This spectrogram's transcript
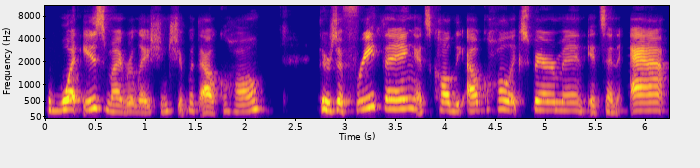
what is my relationship with alcohol? There's a free thing. It's called the alcohol experiment. It's an app.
